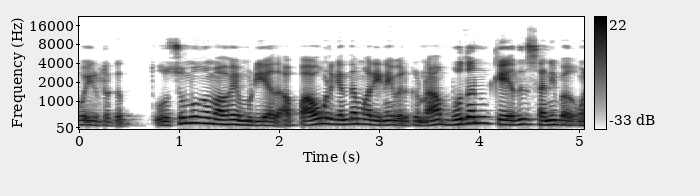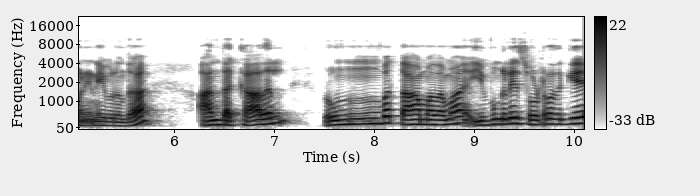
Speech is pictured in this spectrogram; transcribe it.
போய்கிட்டு இருக்கு சுமூகமாகவே முடியாது. அப்போ அவங்களுக்கு எந்த மாதிரி இணைவு இருக்குன்னா புதன் கேது சனி பகவான் இணைவு இருந்தால் அந்த காதல் ரொம்ப தாமதமாக இவங்களே சொல்கிறதுக்கே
